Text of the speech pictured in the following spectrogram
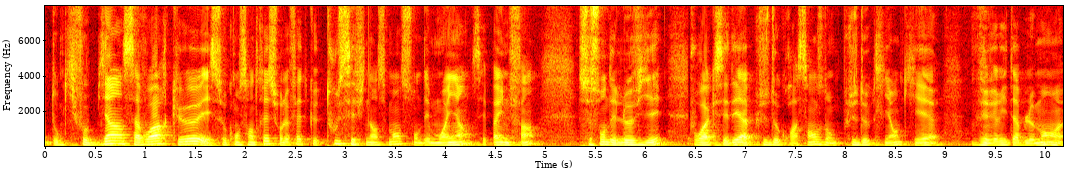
Donc il faut bien savoir que et se concentrer sur le fait que tous ces financements sont des moyens, c'est pas une fin. Ce sont des leviers pour accéder à plus de croissance, donc plus de clients, qui est véritablement euh,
